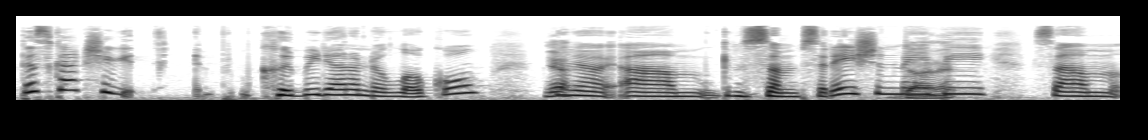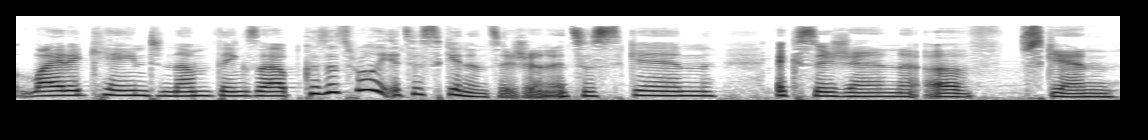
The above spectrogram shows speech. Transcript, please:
this actually could be done under local. Yeah. You know, um, some sedation maybe, some lidocaine to numb things up because it's really it's a skin incision. It's a skin excision of skin.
